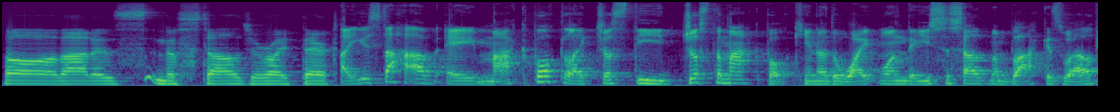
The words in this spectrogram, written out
Oh, that is nostalgia right there. I used to have a MacBook, like just the just the MacBook, you know, the white one. They used to sell them in black as well.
